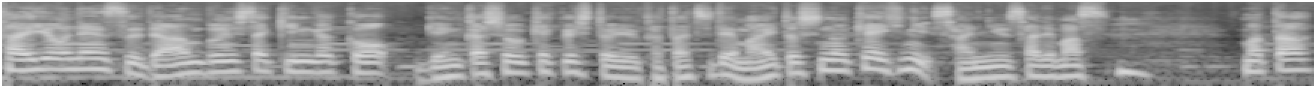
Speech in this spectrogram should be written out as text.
耐用年数で安分した金額を減価償却費という形で毎年の経費に算入されます、うん、また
